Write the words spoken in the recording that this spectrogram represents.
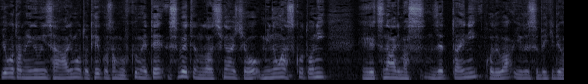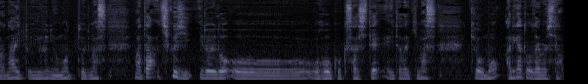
横田めぐみさん、有本恵子さんも含めて、すべての拉致会社を見逃すことに、えー、つながります。絶対にこれは許すべきではないというふうに思っております。また、逐次いろいろご報告させていただきます。今日もありがとうございました。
